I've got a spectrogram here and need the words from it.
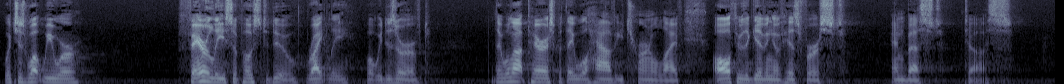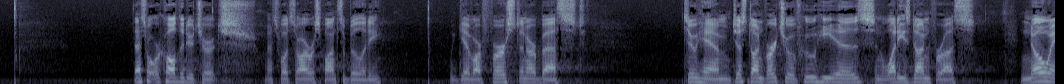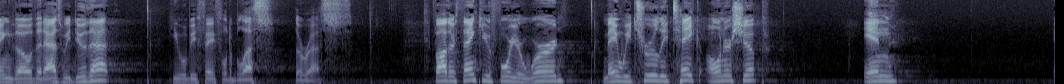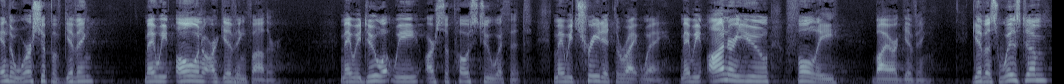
which is what we were fairly supposed to do rightly what we deserved they will not perish but they will have eternal life all through the giving of his first and best to us that's what we're called to do, church. That's what's our responsibility. We give our first and our best to Him just on virtue of who He is and what He's done for us, knowing, though, that as we do that, He will be faithful to bless the rest. Father, thank you for your word. May we truly take ownership in, in the worship of giving. May we own our giving, Father. May we do what we are supposed to with it. May we treat it the right way. May we honor you fully by our giving. Give us wisdom.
